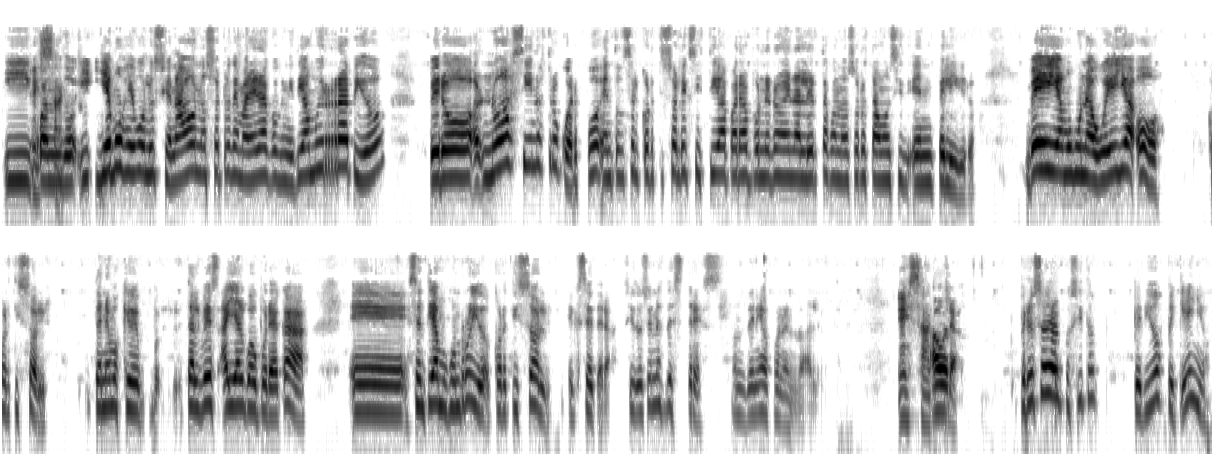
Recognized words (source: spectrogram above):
y cuando y, hemos evolucionado nosotros de manera cognitiva muy rápido, pero no así nuestro cuerpo, entonces el cortisol existía para ponernos en alerta cuando nosotros estábamos en peligro. Veíamos una huella, oh, cortisol. Tenemos que, tal vez hay algo por acá eh, sentíamos un ruido, cortisol, etcétera. Situaciones de estrés, donde teníamos que ponernos alerta. Exacto. Ahora, pero eso eran cositas, periodos pequeños,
